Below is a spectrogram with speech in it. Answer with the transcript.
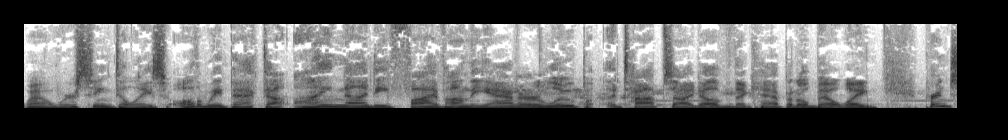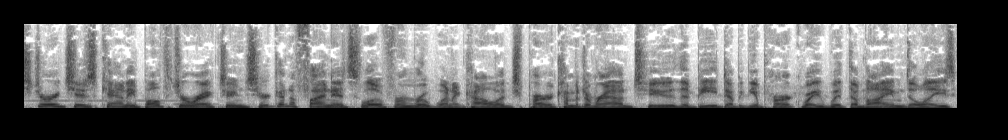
Well, we're seeing delays all the way back to I-95 on the outer loop uh, top side of the Capital Beltway. Prince George's County, both directions, you're going to find it slow from Route 1 at College Park coming around to the BW Parkway with the volume delays.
